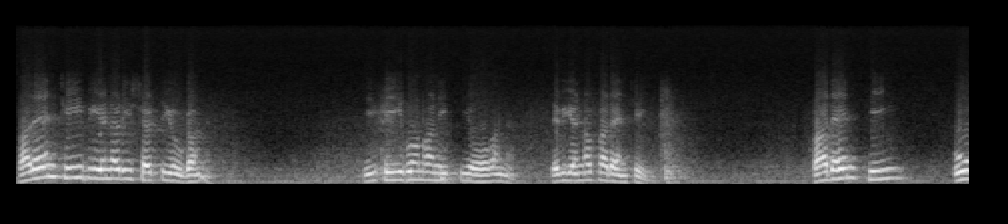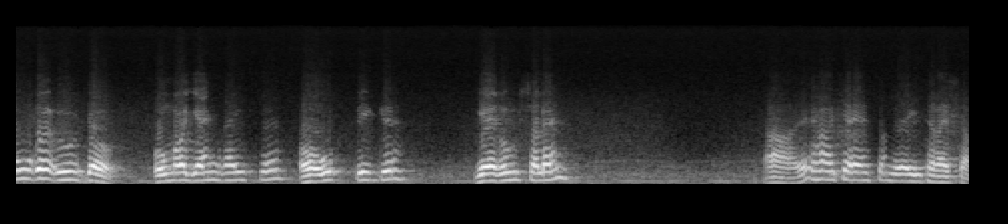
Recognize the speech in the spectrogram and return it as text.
Fra den tid begynner de 70 ukene. De 490 årene. Det begynner fra den tid. Fra den tid ordet utgår om å gjenreise og oppbygge Jerusalem. Ja, det har ikke jeg så mye interesse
